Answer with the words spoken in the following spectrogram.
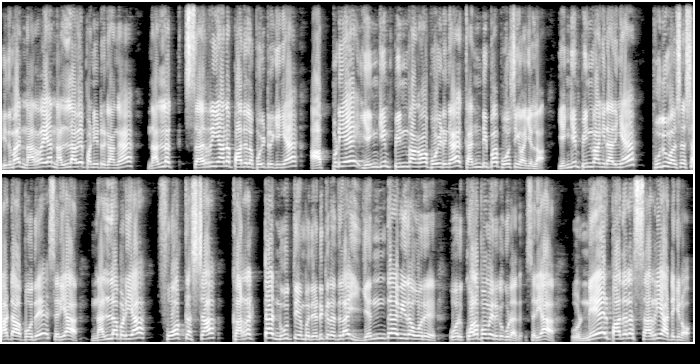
இது மாதிரி நிறைய நல்லாவே பண்ணிட்டு இருக்காங்க. நல்ல சரியான பாதையில போயிட்டு இருக்கீங்க. அப்படியே எங்கேயும் பின்வாங்கமா போயிடுங்க. கண்டிப்பா போஸ்டிங் வாங்கிடலாம். எங்கேயும் பின்வாங்கிடாதீங்க. புது வருஷம் ஸ்டார்ட் ஆக போகுது. சரியா? நல்லபடியா ஃபோக்கஸ்டா கரெக்டா நூத்தி எண்பது எடுக்கிறதுல எந்த வித ஒரு ஒரு குழப்பமும் இருக்கக்கூடாது. சரியா? ஒரு நேர் பாதையில சரியா அடைக்கணும்.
